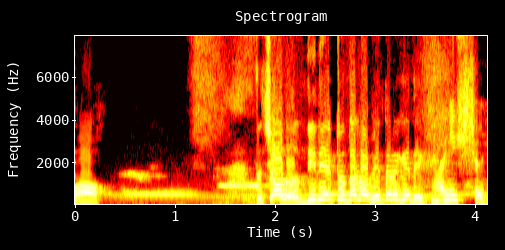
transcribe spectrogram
বাহ তো চলো দিদি একটু তাহলে ভেতরে গিয়ে দেখি। হ্যাঁ, নিশ্চয়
